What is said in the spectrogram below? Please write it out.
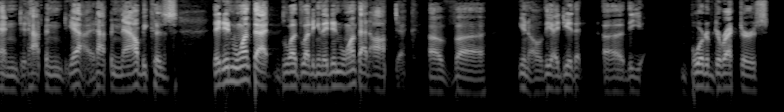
and it happened. Yeah, it happened now because they didn't want that bloodletting and they didn't want that optic of, uh, you know, the idea that uh, the board of directors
